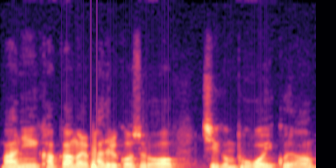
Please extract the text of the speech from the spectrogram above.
많이 각광을 받을 것으로 지금 보고 있고요.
